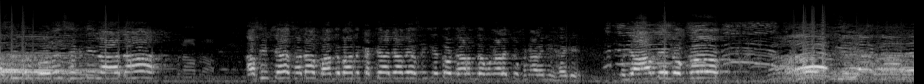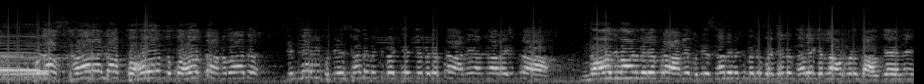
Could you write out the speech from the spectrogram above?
ਅਸੀਂ ਗੁਰੂ ਗੋਬਿੰਦ ਸਿੰਘ ਦੀ ਔਲਾਦ ਆ ਅਸੀਂ ਚਾਹੇ ਸਾਡਾ ਬੰਦ-ਬੰਦ ਕੱਟਿਆ ਜਾਵੇ, ਅਸੀਂ ਕਿਤੋਂ ਡਰਨ ਦਉਣ ਵਾਲੇ ਝੁਕਣ ਵਾਲੇ ਨਹੀਂ ਹੈਗੇ। ਪੰਜਾਬ ਦੇ ਲੋਕੋ ਉਹਦਾ ਸਾਰਿਆਂ ਦਾ ਬਹੁਤ ਬਹੁਤ ਧੰਨਵਾਦ। ਜਿੰਨੇ ਵੀ ਵਿਦੇਸ਼ਾਂ ਦੇ ਵਿੱਚ ਬੈਠੇ ਤੇ ਮੇਰੇ ਭਰਾ ਨੇ ਐਨਆਰਆਈ ਭਰਾ, ਨੌਜਵਾਨ ਮੇਰੇ ਭਰਾ ਨੇ, ਵਿਦੇਸ਼ਾਂ ਦੇ ਵਿੱਚ ਮੈਨੂੰ ਬੈਠੇ ਨੇ, ਸਾਰੇ ਗੱਲਾਂ ਹੁਣ ਮੈਨੂੰ ਦੱਸਦੇ ਆਏ ਨੇ।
